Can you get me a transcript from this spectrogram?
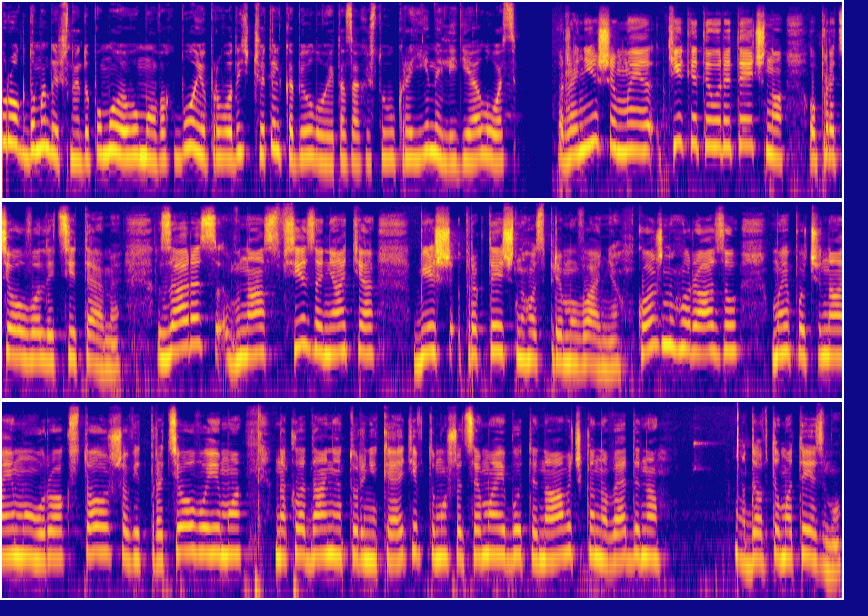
Урок до медичної допомоги в умовах бою проводить вчителька біології та захисту України Лідія Лось. Раніше ми тільки теоретично опрацьовували ці теми. Зараз в нас всі заняття більш практичного спрямування. Кожного разу ми починаємо урок з того, що відпрацьовуємо накладання турнікетів, тому що це має бути навичка наведена. До автоматизму.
